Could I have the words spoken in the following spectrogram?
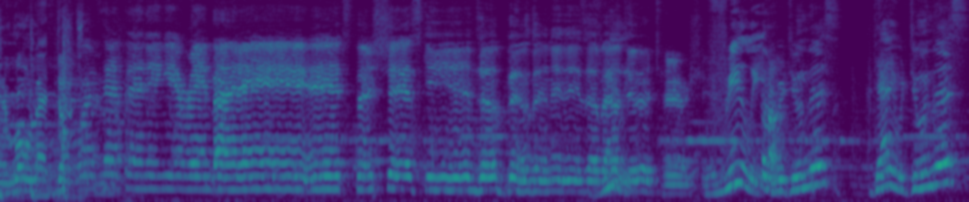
and roll that Dutch. What's happening here, everybody? It's the Sheskins of building and is about to tear shit. Really? Uh-huh. We're doing this? Danny, we're doing this?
